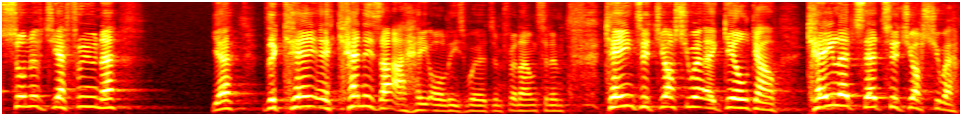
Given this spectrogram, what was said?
son of Jephunneh, yeah, the uh, Kenizzite, I hate all these words and pronouncing them, came to Joshua at Gilgal. Caleb said to Joshua,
